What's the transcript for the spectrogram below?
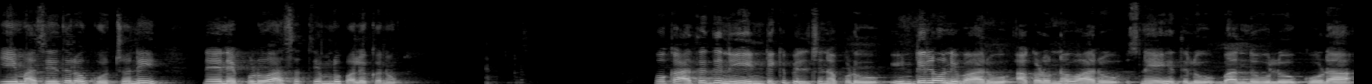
ఈ మసీదులో కూర్చొని నేనెప్పుడూ అసత్యములు పలుకను. ఒక అతిథిని ఇంటికి పిలిచినప్పుడు ఇంటిలోని వారు అక్కడున్నవారు స్నేహితులు బంధువులు కూడా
